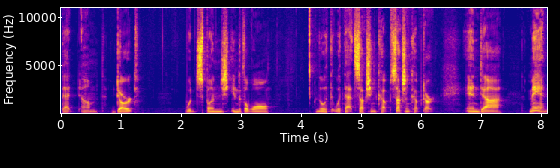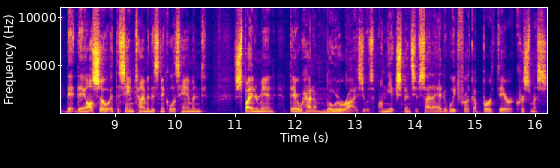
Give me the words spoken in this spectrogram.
that um, dart would sponge into the wall with with that suction cup suction cup dart. And uh, man, they, they also at the same time of this Nicholas Hammond Spider Man, they had a motorized. It was on the expensive side. I had to wait for like a birthday or a Christmas.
